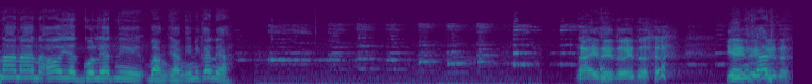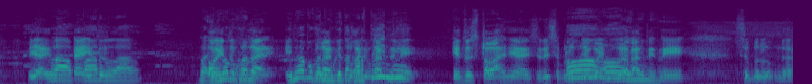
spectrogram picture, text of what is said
nah, nah, nah, oh ya, gue lihat nih, bang, yang ini kan ya? Nah itu, itu, itu, ya ini itu, kan? itu, itu, ya itu. Lapar, eh, itu. Lap. Lah, oh, ini itu bukan, bukan, ini bukan, bukan Ibu Kita Kartini. Kartini. Itu setelahnya. Jadi sebelumnya oh, gue Ibu oh, Kartini. Sebelumnya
